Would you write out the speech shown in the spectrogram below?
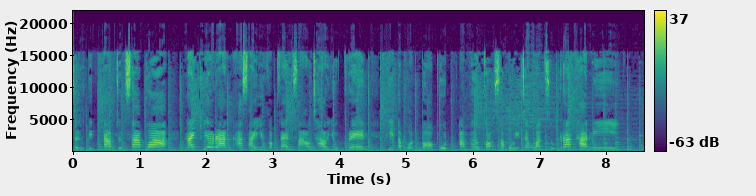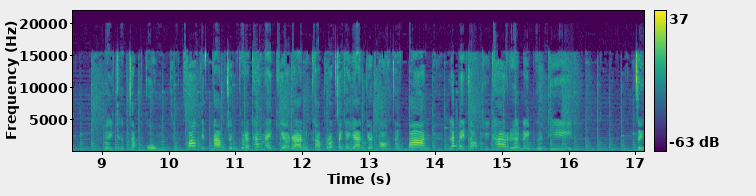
จึงติดตามจนทราบว่านายเคียรันอาศัยอยู่กับแฟนสาวชาวยูเครน ที่ตำบลบ่อผุดอำเภอเกาะสมุยจังหวัดสุราษฎร์ธานีโดยชุดจับกลุ่มเฝ้าติดตามจนกระทั่งนายเคียรันขับรถจักรยานยนต์ออกจากบ้าน และไปจอดที่ท่าเรือในพื้นที่ จึง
